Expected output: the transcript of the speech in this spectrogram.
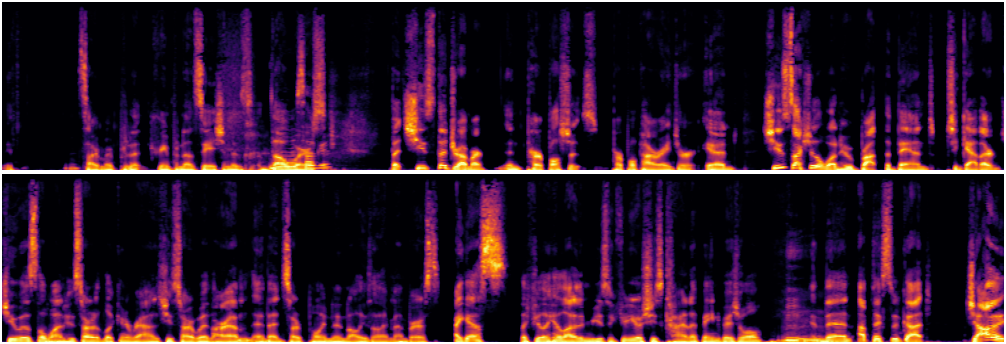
If, sorry, my pron- Korean pronunciation is the No, worst. Good. But she's the drummer in Purple. She's Purple Power Ranger, and she's actually the one who brought the band together. She was the one who started looking around. She started with Arem and then started pulling in all these other members. I guess I feel like a lot of the music videos, she's kind of main visual. Mm. And then up next, we've got Ja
